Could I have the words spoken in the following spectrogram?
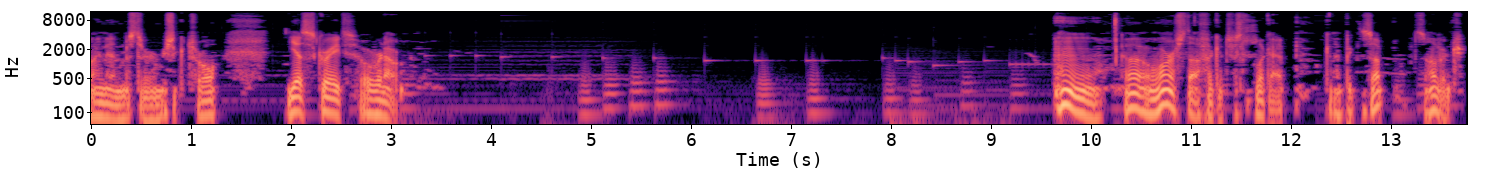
Fine then, Mr. Mission Control. Yes, great. Over and out. oh, more stuff I could just look at. Can I pick this up? Salvage.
